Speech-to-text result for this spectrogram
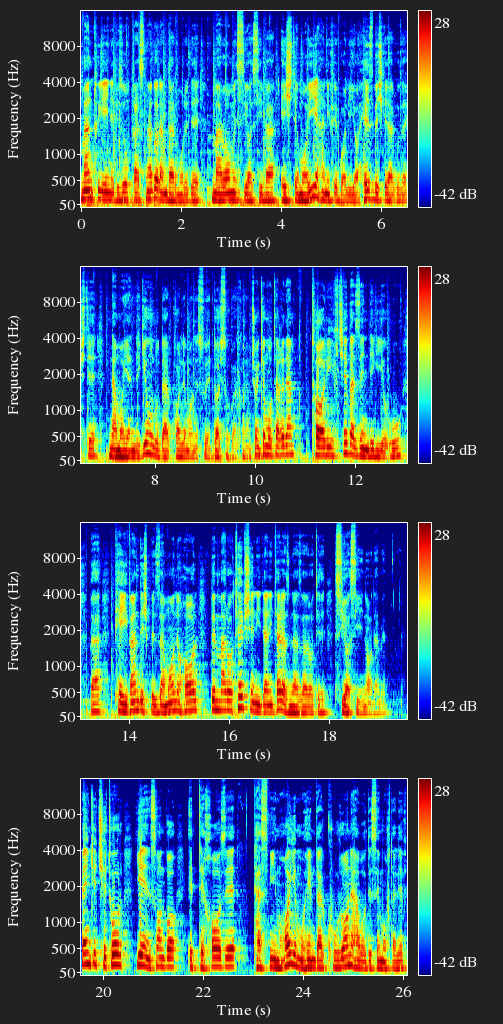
من توی این اپیزود قصد ندارم در مورد مرام سیاسی و اجتماعی حنیف بالی یا حزبش که در گذشته نمایندگی اون رو در پارلمان سوئد داشت صحبت کنم. چون که معتقدم تاریخچه و زندگی او و پیوندش به زمان حال به مراتب شنیدنی تر از نظرات سیاسی این آدمه. و اینکه چطور یه انسان با اتخاذ تصمیم های مهم در کوران حوادث مختلف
